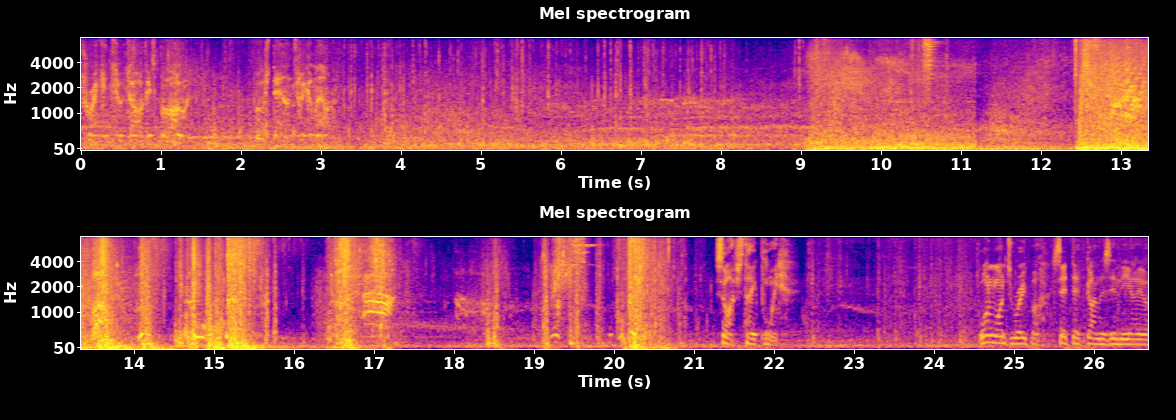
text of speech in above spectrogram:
Tracking two targets below. Boost down, take them out. Take point. 1-1 to Reaper. Set that gunners in the AO.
